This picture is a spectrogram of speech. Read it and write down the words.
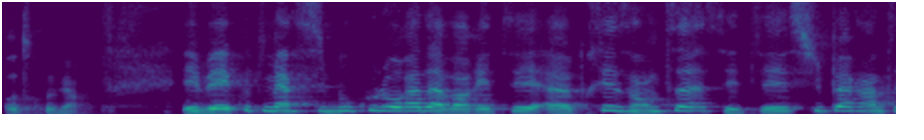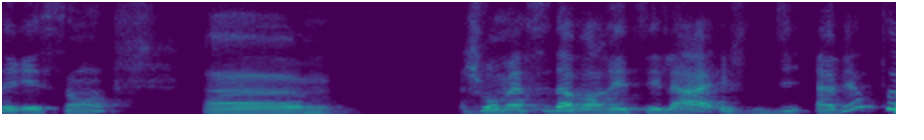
Trop trop bien. Eh bien écoute, merci beaucoup Laura d'avoir été présente. C'était super intéressant. Je vous remercie d'avoir été là et je vous dis à bientôt.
